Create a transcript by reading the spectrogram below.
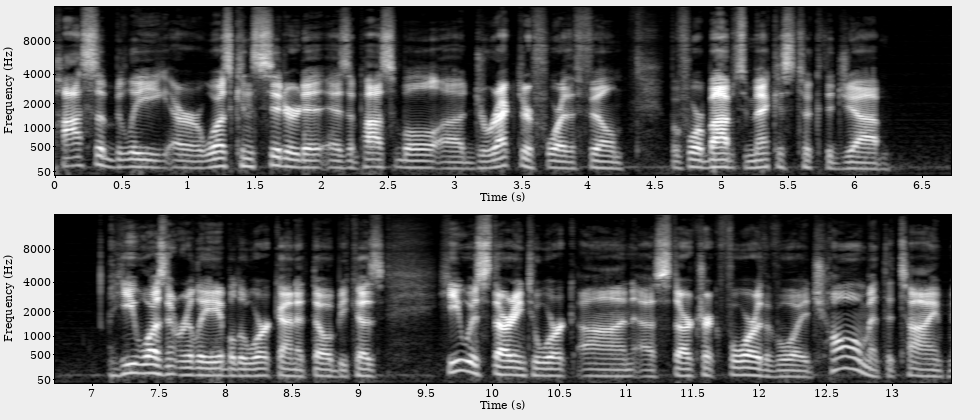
possibly or was considered as a possible uh, director for the film before Bob Zemeckis took the job. He wasn't really able to work on it though because he was starting to work on uh, Star Trek IV: The Voyage Home at the time,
